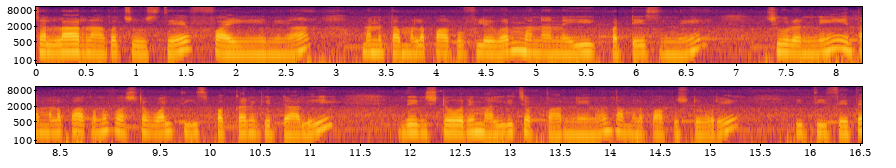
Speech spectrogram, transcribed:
చల్లారినాక చూస్తే ఫైన్గా మన తమలపాకు ఫ్లేవర్ మన నెయ్యి పట్టేసింది. చూడండి తమలపాకును ఫస్ట్ ఆఫ్ ఆల్ తీసి పక్కన పెట్టాలి దీని స్టోరీ మళ్ళీ చెప్తాను నేను తమలపాకు స్టోరీ. ఇది తీసైతే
